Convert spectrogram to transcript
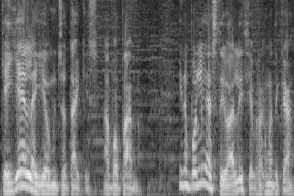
και γέλαγε ο Μητσοτάκης από πάνω. Είναι πολύ αστείο, αλήθεια, πραγματικά.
